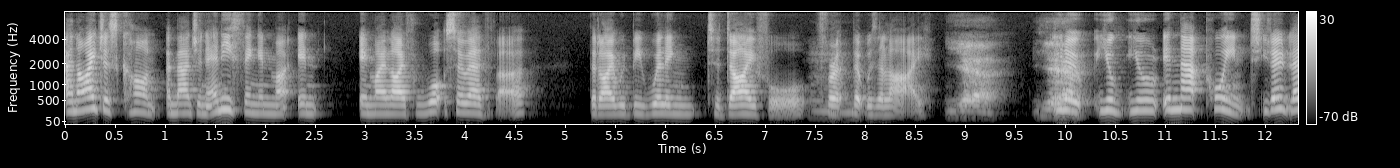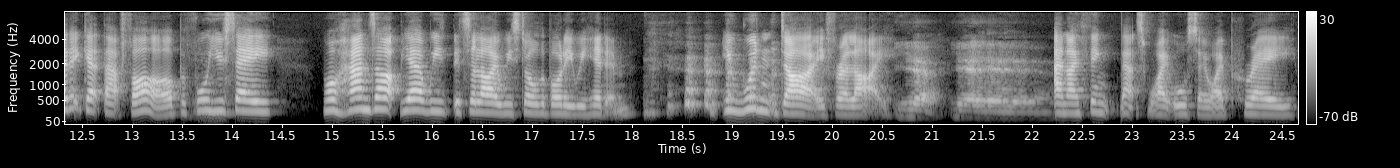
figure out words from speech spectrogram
And I just can't imagine anything in my in in my life whatsoever that I would be willing to die for for Mm. that was a lie. yeah. Yeah. You know, you you're in that point. You don't let it get that far before you Mm. say, "Well, hands up. Yeah, we it's a lie. We stole the body. We hid him." You wouldn't die for a lie. Yeah. Yeah. Yeah. Yeah. Yeah. And I think that's why also I pray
